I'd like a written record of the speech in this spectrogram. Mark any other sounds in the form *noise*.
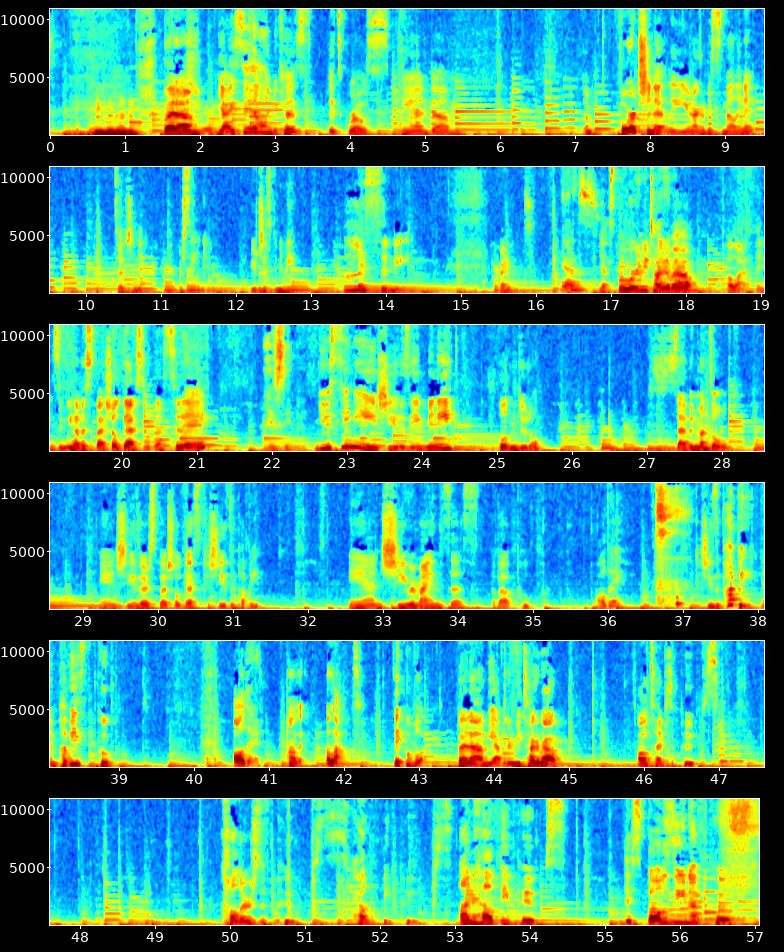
*laughs* but um, yeah, I say that only because it's gross, and um, unfortunately, you're not gonna be smelling it, touching it, or seeing it. You're just gonna be listening, right? Yes. Yes, but we're gonna be talking about a lot of things, and we have a special guest with us today. You see me. You see me. She is a mini golden doodle, seven months old, and she is our special guest because she is a puppy, and she reminds us about poop all day. *laughs* She's a puppy, and puppies poop All day. all day, a lot. They poop a lot. But um, yeah, we're gonna be talking about all types of poops, colors of poops, healthy poops, unhealthy poops, disposing of poops,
